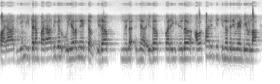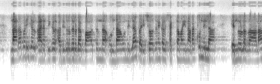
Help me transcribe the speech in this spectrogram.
പരാതിയും ഇത്തരം പരാതികൾ ഉയർന്നിട്ടും ഇത് നില ഇത് ഇത് അവസാനിപ്പിക്കുന്നതിന് വേണ്ടിയുള്ള നടപടികൾ അനധികൃ അധികൃതരുടെ ഭാഗത്തു നിന്ന് ഉണ്ടാകുന്നില്ല. പരിശോധനകൾ ശക്തമായി നടക്കുന്നില്ല എന്നുള്ളതാണ്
